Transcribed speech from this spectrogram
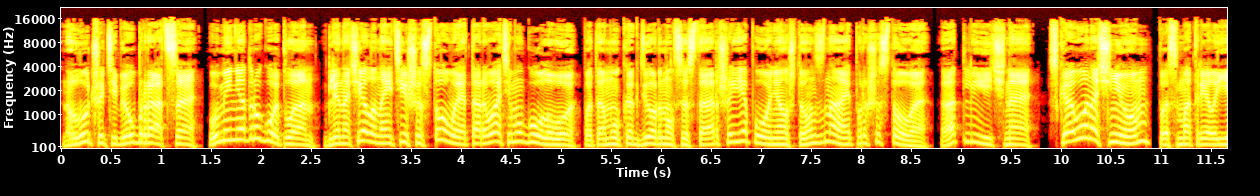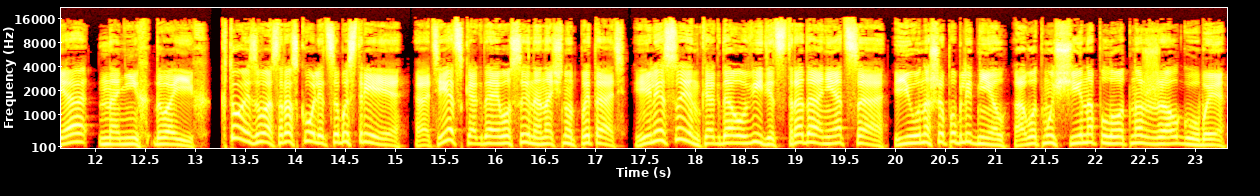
но лучше тебе убраться. У меня другой план. Для начала найти шестого и оторвать ему голову. Потому как дернулся старший, я понял, что он знает про шестого. Отлично. С кого начнем? Посмотрел я на них двоих. Кто из вас расколется быстрее? Отец, когда его сына начнут пытать? Или сын, когда увидит страдания отца? Юноша побледнел, а вот мужчина плотно сжал губы.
